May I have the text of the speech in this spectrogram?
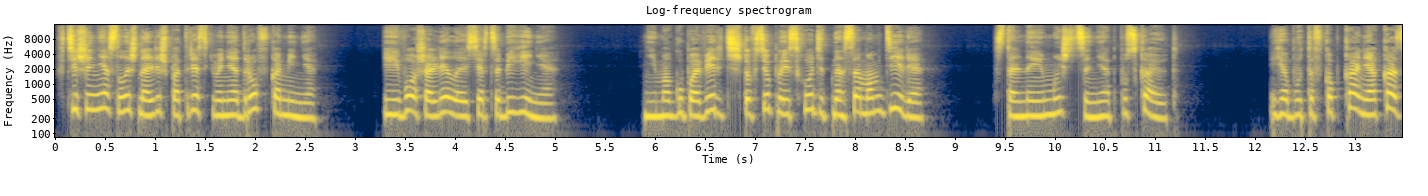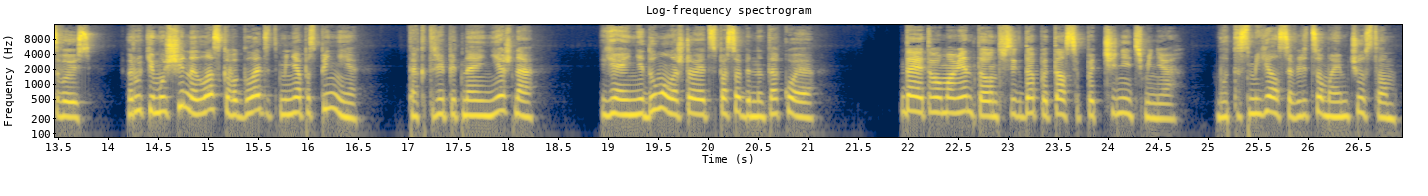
В тишине слышно лишь потрескивание дров в камине и его шалелое сердцебиение. Не могу поверить, что все происходит на самом деле. Стальные мышцы не отпускают. Я будто в капкане оказываюсь. Руки мужчины ласково гладят меня по спине. Так трепетно и нежно. Я и не думала, что это способен на такое. До этого момента он всегда пытался подчинить меня, будто смеялся в лицо моим чувствам.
